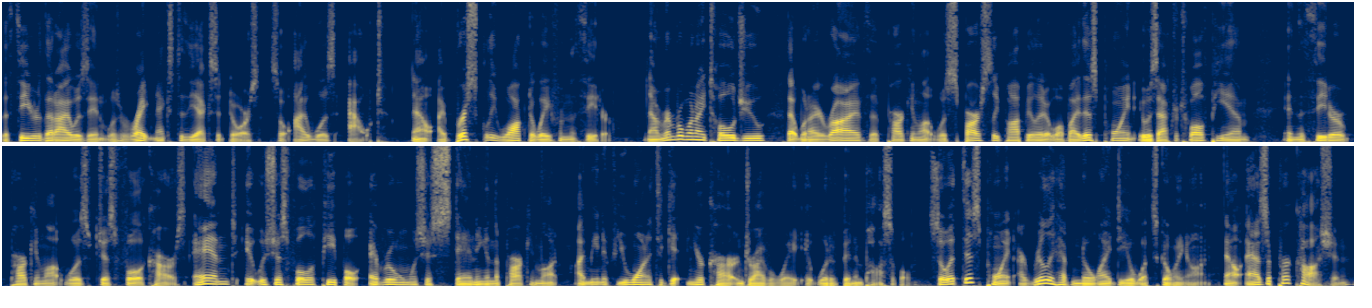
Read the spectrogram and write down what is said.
the theater that I was in was right next to the exit doors, so I was out. Now, I briskly walked away from the theater. Now, remember when I told you that when I arrived, the parking lot was sparsely populated? Well, by this point, it was after 12 p.m., and the theater parking lot was just full of cars. And it was just full of people. Everyone was just standing in the parking lot. I mean, if you wanted to get in your car and drive away, it would have been impossible. So at this point, I really have no idea what's going on. Now, as a precaution,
